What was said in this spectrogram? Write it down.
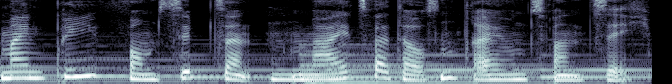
Mein Brief vom 17. Mai 2023.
